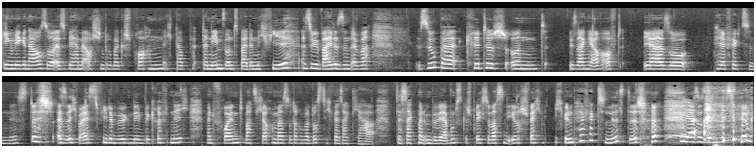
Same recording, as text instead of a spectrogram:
Ging mir genauso. Also wir haben ja auch schon drüber gesprochen. Ich glaube, da nehmen wir uns beide nicht viel. Also wir beide sind einfach super kritisch und wir sagen ja auch oft, ja, so perfektionistisch. Also ich weiß, viele mögen den Begriff nicht. Mein Freund macht sich auch immer so darüber lustig, weil er sagt, ja, das sagt man im Bewerbungsgespräch, so was sind ihre Schwächen. Ich bin perfektionistisch. Ja. Also so ein bisschen.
